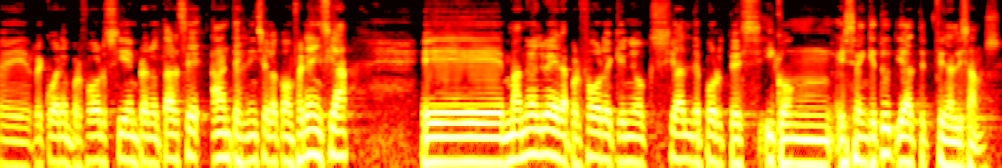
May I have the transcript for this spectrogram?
eh, recuerden, por favor, siempre anotarse antes del inicio de la conferencia. Eh, Manuel Vera, por favor, de Quinoxial Deportes. Y con esa inquietud ya finalizamos.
